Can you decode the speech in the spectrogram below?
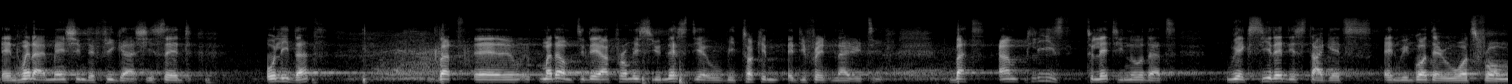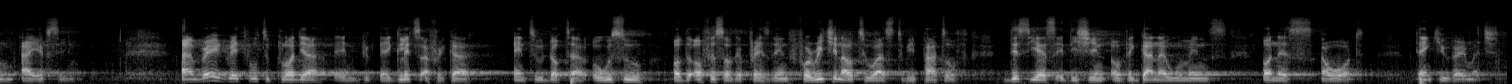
And when I mentioned the figure, she said, only that? but, uh, Madam, today I promise you next year we'll be talking a different narrative. But I'm pleased to let you know that we exceeded these targets and we got the rewards from IFC. I'm very grateful to Claudia and uh, Glitz Africa and to Dr. Owusu of the Office of the President for reaching out to us to be part of this year's edition of the Ghana Women's Honors Award. Thank you very much.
